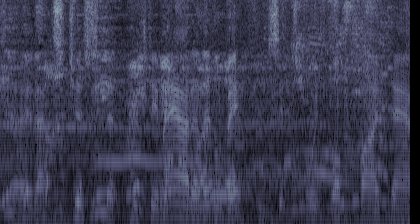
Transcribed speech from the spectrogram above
So that's just uh, pushed him out a little bit from 6.15 down.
